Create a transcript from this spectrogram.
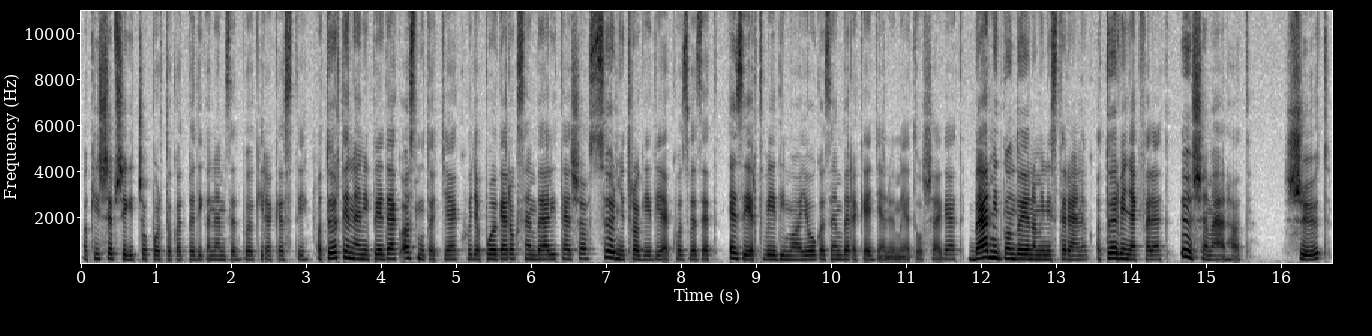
a kisebbségi csoportokat pedig a nemzetből kirekeszti. A történelmi példák azt mutatják, hogy a polgárok szembeállítása szörnyű tragédiákhoz vezet, ezért védi ma a jog az emberek egyenlő méltóságát. Bármit gondoljon a miniszterelnök, a törvények felett ő sem állhat. Sőt,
